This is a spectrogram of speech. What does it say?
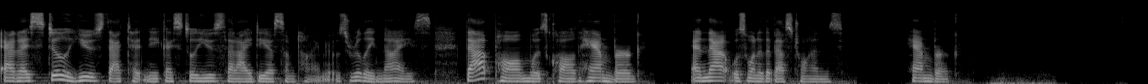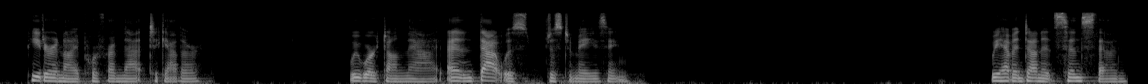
And I still use that technique. I still use that idea sometime. It was really nice. That poem was called Hamburg, and that was one of the best ones. Hamburg. Peter and I performed that together. We worked on that, and that was just amazing. We haven't done it since then.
